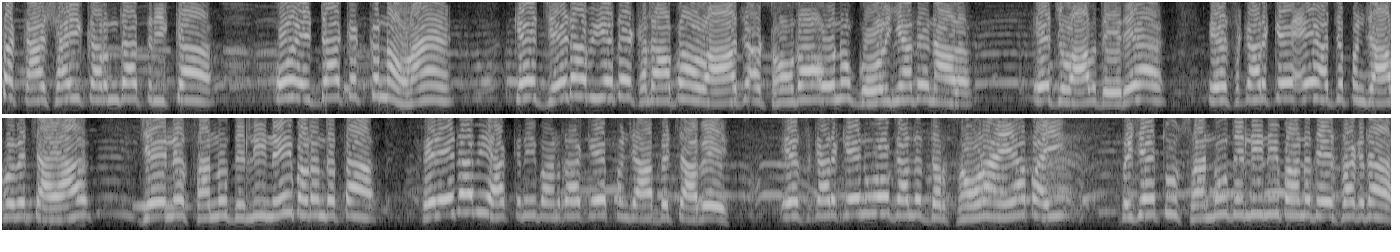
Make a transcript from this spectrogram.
ਧੱਕਾਸ਼ਾਹੀ ਕਰਨ ਦਾ ਤਰੀਕਾ, ਉਹ ਐਡਾ ਕਿ ਘਨਾਉਣਾ ਹੈ ਕਿ ਜਿਹੜਾ ਵੀ ਇਹਦੇ ਖਿਲਾਫ ਆਵਾਜ਼ ਉਠਾਉਂਦਾ, ਉਹਨੂੰ ਗੋਲੀਆਂ ਦੇ ਨਾਲ ਇਹ ਜਵਾਬ ਦੇ ਰਿਹਾ ਇਸ ਕਰਕੇ ਇਹ ਅੱਜ ਪੰਜਾਬ ਵਿੱਚ ਆਇਆ। ਜੇ ਇਹਨੇ ਸਾਨੂੰ ਦਿੱਲੀ ਨਹੀਂ ਵੜਨ ਦਿੱਤਾ, ਫਿਰ ਇਹਦਾ ਵੀ ਹੱਕ ਨਹੀਂ ਬਣਦਾ ਕਿ ਇਹ ਪੰਜਾਬ ਵਿੱਚ ਆਵੇ। ਇਸ ਕਰਕੇ ਇਹਨੂੰ ਉਹ ਗੱਲ ਦਰਸਾਉਣ ਆਏ ਆ ਭਾਈ ਵੀ ਜੇ ਤੂੰ ਸਾਨੂੰ ਦਿੱਲੀ ਨਹੀਂ ਬਣ ਦੇ ਸਕਦਾ,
